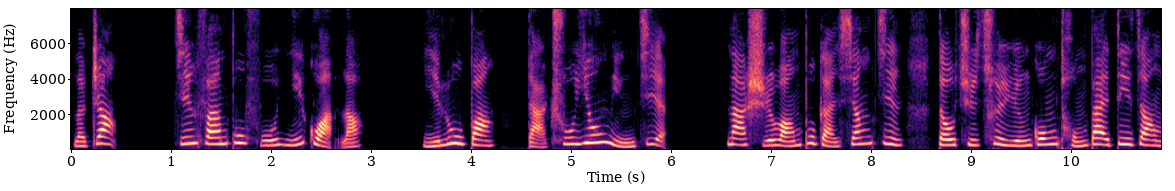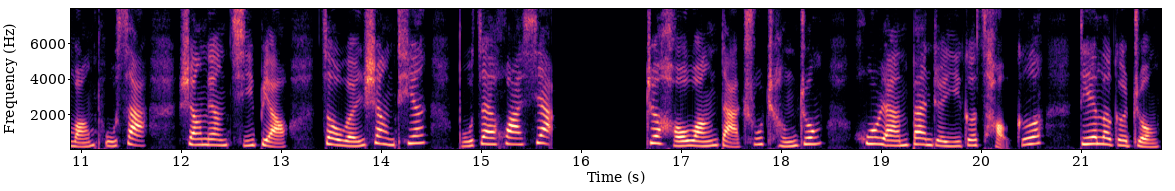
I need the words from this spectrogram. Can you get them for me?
了账。今番不服你管了，一路棒打出幽冥界。那时王不敢相近，都去翠云宫同拜地藏王菩萨，商量其表，奏文上天，不在话下。这猴王打出城中，忽然伴着一个草歌，跌了个肿，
